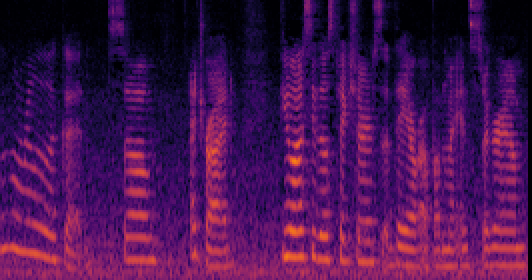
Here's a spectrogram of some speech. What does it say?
doesn't really look good. So I tried. If you want to see those pictures, they are up on my Instagram.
